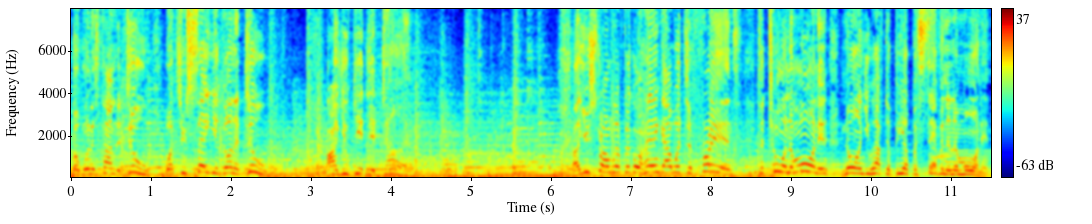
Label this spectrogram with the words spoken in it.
but when it's time to do what you say you're gonna do, are you getting it done? Are you strong enough to go hang out with your friends to two in the morning, knowing you have to be up at seven in the morning?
